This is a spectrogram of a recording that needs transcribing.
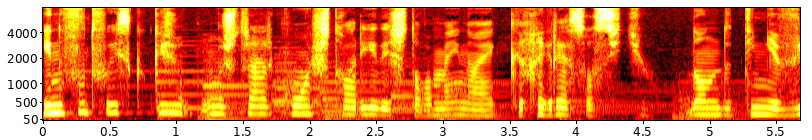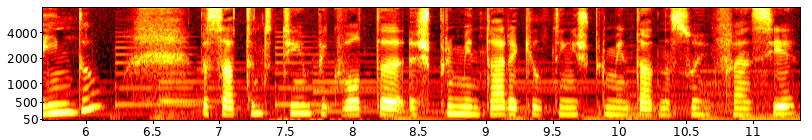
E no fundo foi isso que eu quis mostrar com a história deste homem, não é? Que regressa ao sítio de onde tinha vindo, passado tanto tempo e que volta a experimentar aquilo que tinha experimentado na sua infância,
